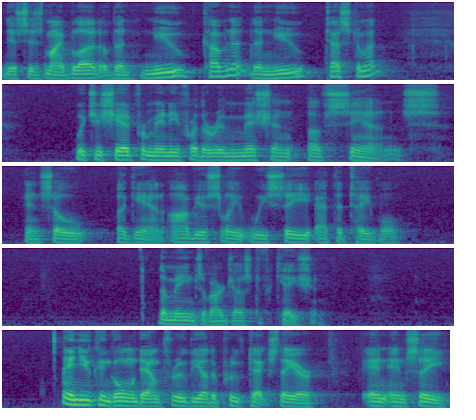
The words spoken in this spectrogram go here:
This is my blood of the new covenant, the New Testament, which is shed for many for the remission of sins. And so, again, obviously, we see at the table the means of our justification. And you can go on down through the other proof texts there and, and see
